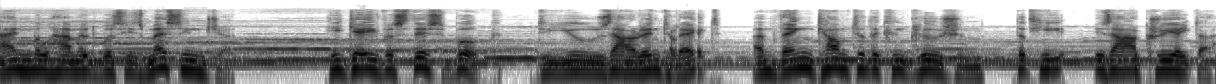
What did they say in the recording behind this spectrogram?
and Muhammad was his messenger. He gave us this book to use our intellect and then come to the conclusion that he is our creator.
